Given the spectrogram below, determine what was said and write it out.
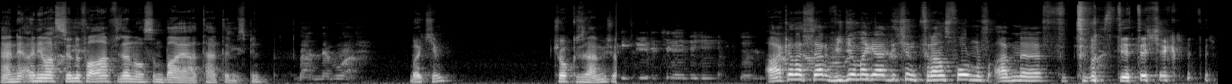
Yani animasyonu falan filan olsun bayağı tertemiz Pin. Bende bu var. Bakayım. Çok güzelmiş. Arkadaşlar videoma geldiği için Transformers abime ve Tıbas diye teşekkür ederim.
